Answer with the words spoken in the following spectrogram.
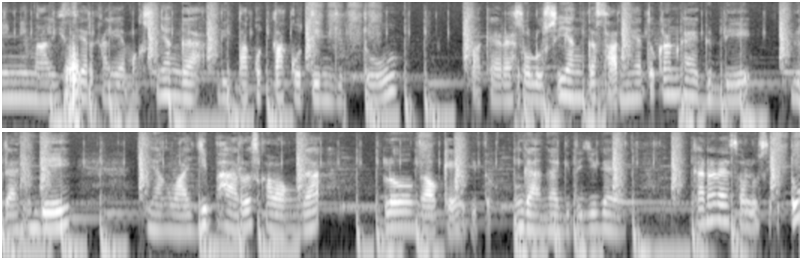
minimalisir kali ya. Maksudnya nggak ditakut-takutin gitu pakai resolusi yang kesannya tuh kan kayak gede gede yang wajib harus kalau enggak lo nggak oke okay, gitu. Nggak nggak gitu juga ya. Karena resolusi itu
